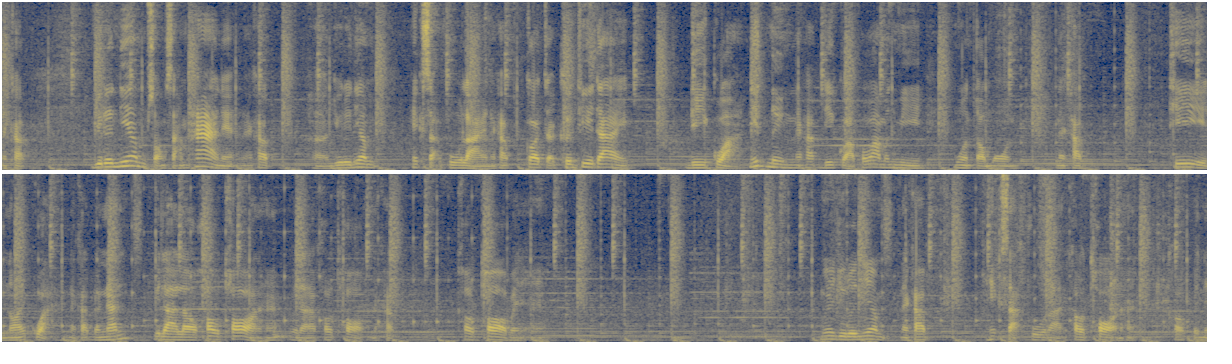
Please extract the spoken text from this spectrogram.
นะครับยูเรเนียม 235 เนี่ยนะครับยูเรเนียมเฮกซาฟูออไรด์นะครับก็จะเคลื่อนที่ได้ดีกว่านิดนึงนะครับดีกว่าเพราะว่ามันมีมวลต่อมวลนะครับที่น้อยกว่านะครับดังนั้นเวลาเราเข้าท่อนะฮะเวลาเข้าท่อนะครับเข้าท่อไปนะฮะ เมื่อยูเรเนียมนะครับเฮกซาฟูรด์เข้าท่อนะฮะเข้าไปใน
